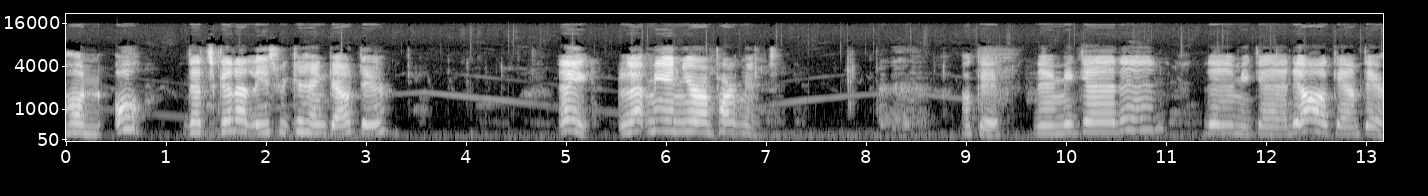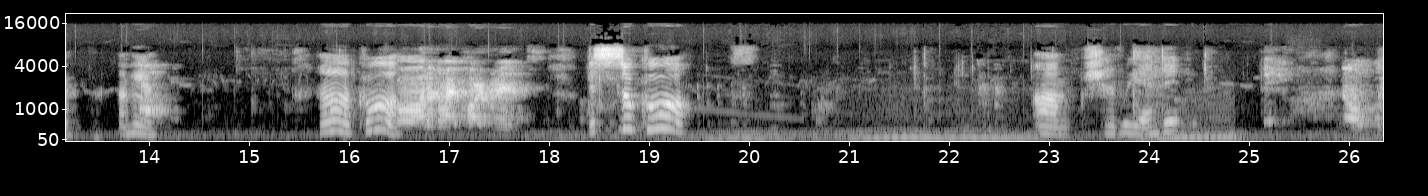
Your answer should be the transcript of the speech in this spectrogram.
Oh, no. oh, that's good. At least we can hang out there. Hey, let me in your apartment. Okay, let me get in. Let me get in. Oh, okay, I'm there. I'm here. Oh, cool. Oh, look at my apartment. This is so cool. Um, should we end it? No, we,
